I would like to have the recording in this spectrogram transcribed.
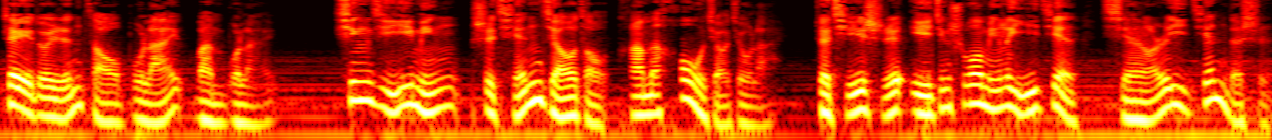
这队人早不来晚不来，星际移民是前脚走，他们后脚就来。这其实已经说明了一件显而易见的事，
